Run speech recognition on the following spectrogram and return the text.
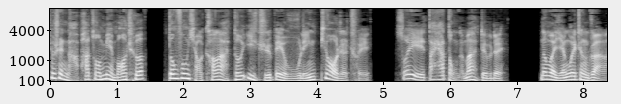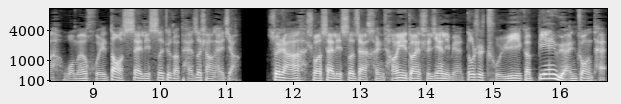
就是哪怕做面包车，东风小康啊，都一直被五菱吊着锤。所以大家懂的嘛，对不对？那么言归正传啊，我们回到赛力斯这个牌子上来讲，虽然啊说赛力斯在很长一段时间里面都是处于一个边缘状态，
